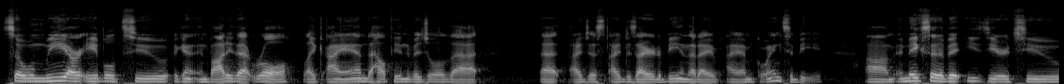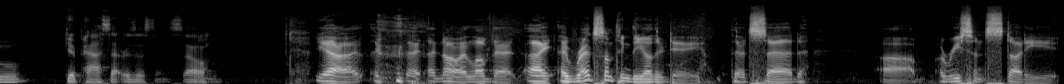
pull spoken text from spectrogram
so when we are able to, again, embody that role, like I am the healthy individual that, that I just, I desire to be and that I, I am going to be, um, it makes it a bit easier to get past that resistance. So, Yeah, I, I, know. I love that. I, I read something the other day, that said uh, a recent study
